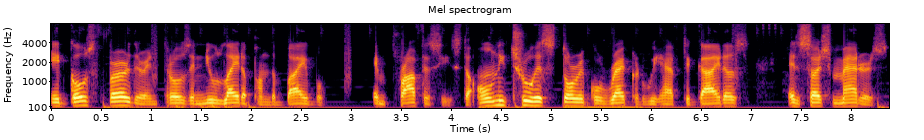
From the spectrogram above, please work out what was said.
It goes further and throws a new light upon the Bible and prophecies, the only true historical record we have to guide us in such matters.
